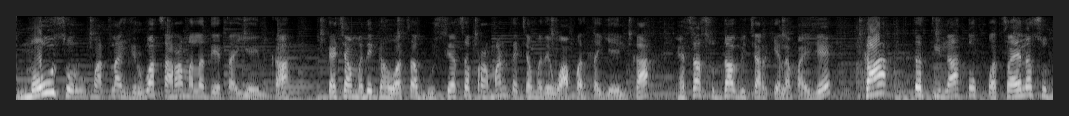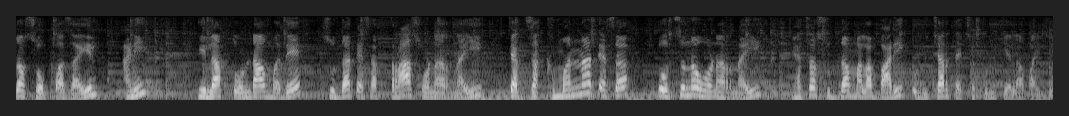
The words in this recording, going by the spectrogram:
मऊ स्वरूपातला हिरवा चारा मला देता येईल का? त्याच्यामध्ये गव्हाचा भुस्याचं प्रमाण त्याच्यामध्ये वापरता येईल का? ह्याचा सुद्धा विचार केला पाहिजे. का? तर तिला तो पचायला सुद्धा सोपा जाईल आणि तिला तोंडामध्ये सुद्धा त्याचा त्रास होणार नाही. त्या जखमांना त्याचं टोचणं होणार नाही. ह्याचा सुद्धा मला बारीक विचार त्याच्यातून केला पाहिजे.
